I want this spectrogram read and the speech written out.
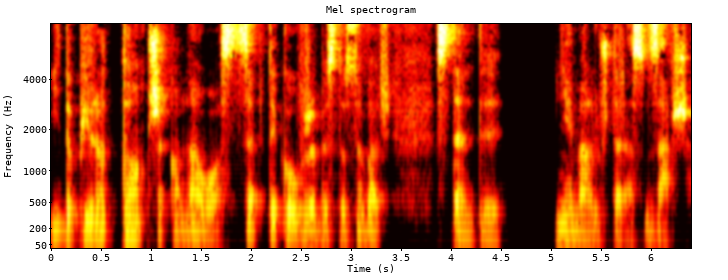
I dopiero to przekonało sceptyków, żeby stosować stenty niemal już teraz zawsze.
